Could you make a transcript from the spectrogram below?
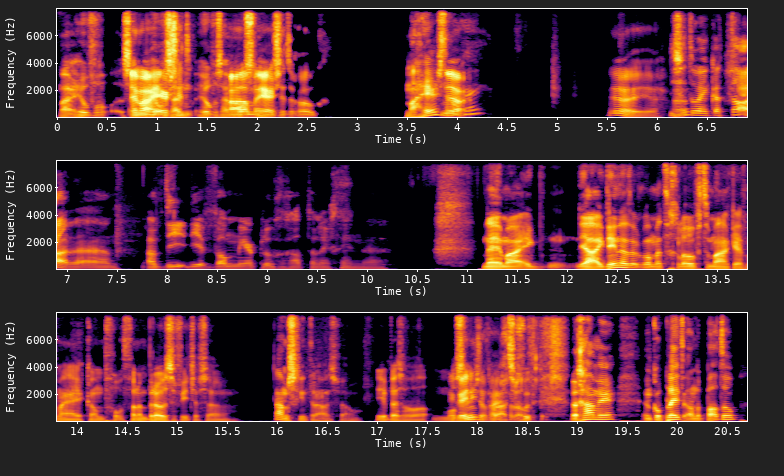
Maar heel veel zijn, heel, veel zijn, zit- heel veel zijn Adam moslim. Maher zit er ook. Maher is er Ja. ook een? Ja, ja. Die zit wel in Qatar. of die, die heeft wel meer ploegen gehad wellicht in... eh, Nee, maar ik, ja, ik denk dat het ook wel met geloof te maken heeft. Maar ja, je kan bijvoorbeeld van een Brozovic of zo. Nou, misschien trouwens wel. Je hebt best wel wat Ik weet niet of hij gelooft Goed, we gaan weer een compleet ander pad op.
